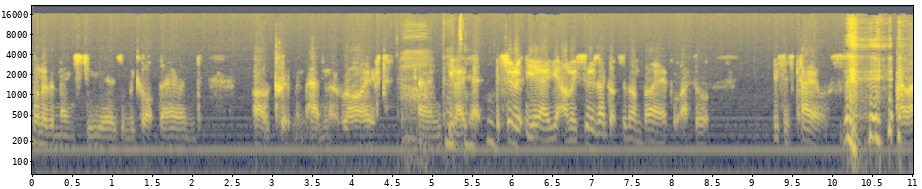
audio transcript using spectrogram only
one of the main studios, and we got there and our equipment hadn't arrived, and you know awful. as soon as yeah yeah I mean as soon as I got to Mumbai airport, I thought this is chaos, and I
